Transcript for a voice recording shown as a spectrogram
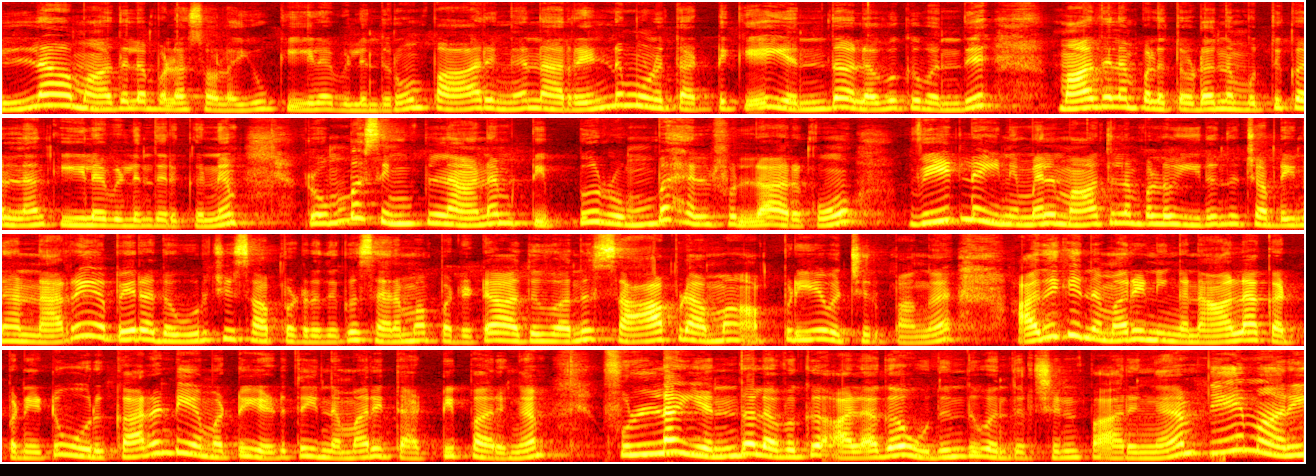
எல்லா மாதுளம்பழ சொலையும் கீழே விழுந்துடும் பாருங்கள் நான் ரெண்டு மூணு தட்டுக்கே எந்த அளவுக்கு வந்து மாதுளம்பழத்தோட அந்த முத்துக்கள்லாம் கீழே விழுந்திருக்குன்னு. ரொம்ப சிம்பிளான டிப்பு ரொம்ப ஹெல்ப்ஃபுல்லாக இருக்கும். வீட்டில் இனிமேல் மாதுளம்பழம் இருந்துச்சு அப்படின்னா நிறைய பேர் அதை உரிச்சு சாப்பிட்றதுக்கு சிரமப்பட்டுட்டு அது வந்து சாப்பிடாம அப்படியே வச்சுருப்பாங்க. அதுக்கு இந்த மாதிரி நீங்கள் நாளாக கட் பண்ணிவிட்டு ஒரு கரண்டியை மட்டும் எடுத்து இந்த மாதிரி தட்டி பாருங்கள் ஃபுல்லாக எந்த அளவுக்கு அழகாக உதிர்ந்து வந்துருச்சுன்னு பாருங்கள் அதே மாதிரி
